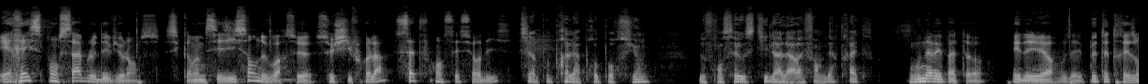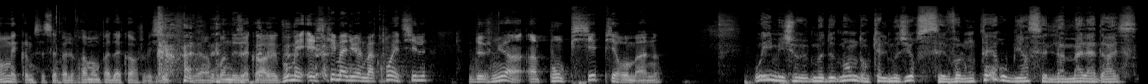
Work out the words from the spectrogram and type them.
est responsable des violences. C'est quand même saisissant de voir ce, ce chiffre-là. 7 Français sur 10. C'est à peu près la proportion de Français hostiles à la réforme des retraites. Vous n'avez pas tort. et d'ailleurs vous avez peut-être raison, mais comme ça s'appelle vraiment pas d'accord, je vais essayer de trouver un point de désaccord avec vous. Mais est-ce qu'Emmanuel Macron est-il devenu un, pompier pyromane? Oui, mais je me demande dans quelle mesure c'est volontaire ou bien c'est de la maladresse.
